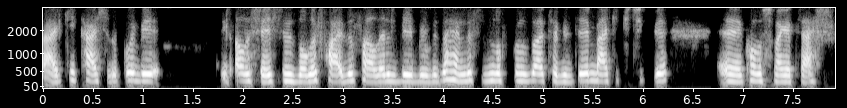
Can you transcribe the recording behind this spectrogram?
Belki karşılıklı bir alışverişimiz olur, fayda sağlarız birbirimize. Hem de sizin ufkunuzu açabileceğim belki küçük bir e, konuşma geçer.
